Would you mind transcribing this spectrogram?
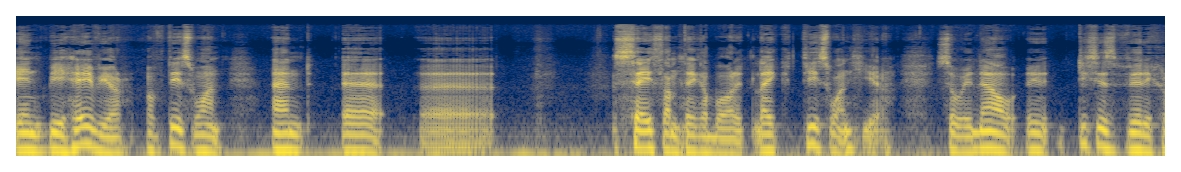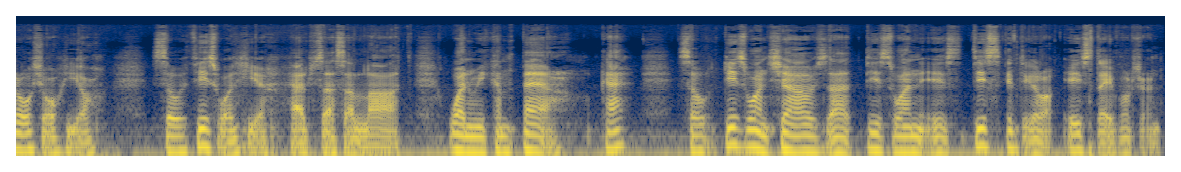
in behavior of this one and uh, uh, say something about it like this one here. So we now, uh, this is very crucial here. So this one here helps us a lot when we compare. Okay. So this one shows that this one is, this integral is divergent.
